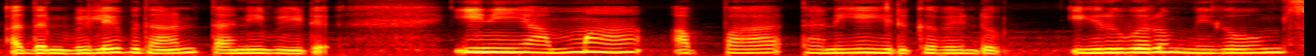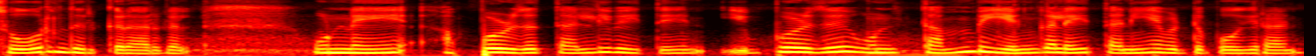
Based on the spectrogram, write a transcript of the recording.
அதன் விளைவுதான் தனி வீடு. இனி அம்மா அப்பா தனியே இருக்க வேண்டும். இருவரும் மிகவும் சோர்ந்திருக்கிறார்கள். உன்னை அப்பொழுது தள்ளி வைத்தேன். இப்பொழுது உன் தம்பி எங்களை தனியே விட்டு போகிறான்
